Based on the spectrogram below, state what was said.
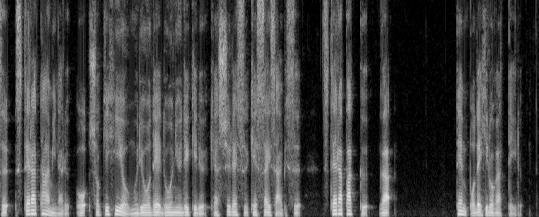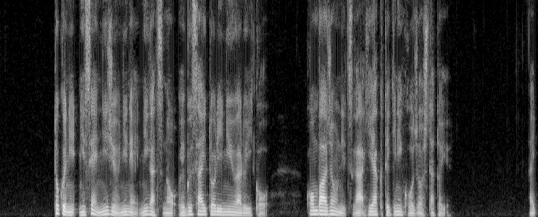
末、 stera terminal を初期費用無料で導入できるキャッシュレス決済サービス、 stera pack が店舗で広がっている。特に2022年2月のウェブサイトリニューアル以降、コンバージョン率が飛躍的に向上したという。はい。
